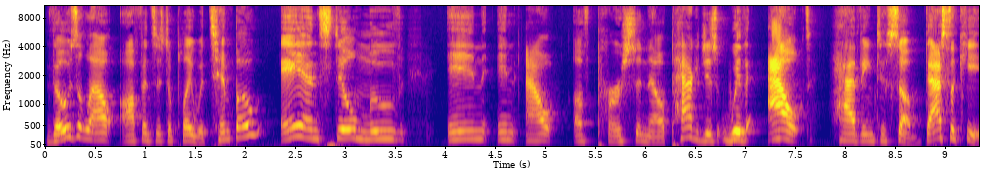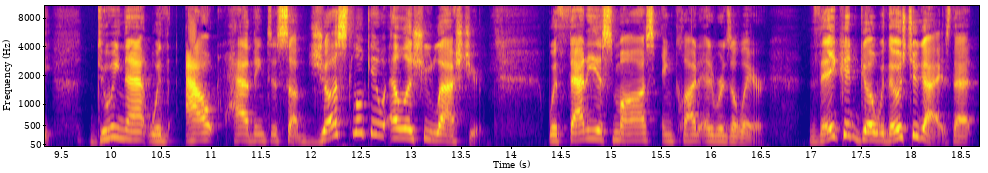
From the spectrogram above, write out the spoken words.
Those allow offenses to play with tempo and still move in and out of personnel packages without having to sub. That's the key. Doing that without having to sub. Just look at LSU last year with Thaddeus Moss and Clyde Edwards-Helaire. They could go with those two guys, that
